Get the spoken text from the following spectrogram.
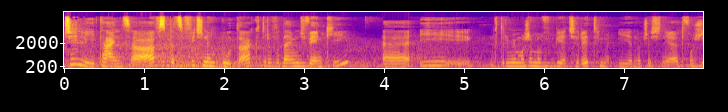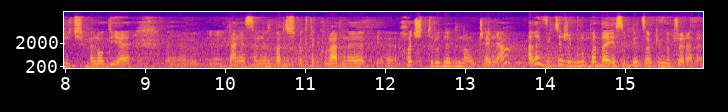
czyli tańca w specyficznych butach, które wydają dźwięki i którymi możemy wybijać rytm i jednocześnie tworzyć melodię. E, I taniec ten jest bardzo spektakularny, e, choć trudny do nauczenia, ale widzę, że grupa daje sobie całkiem dobrze radę.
